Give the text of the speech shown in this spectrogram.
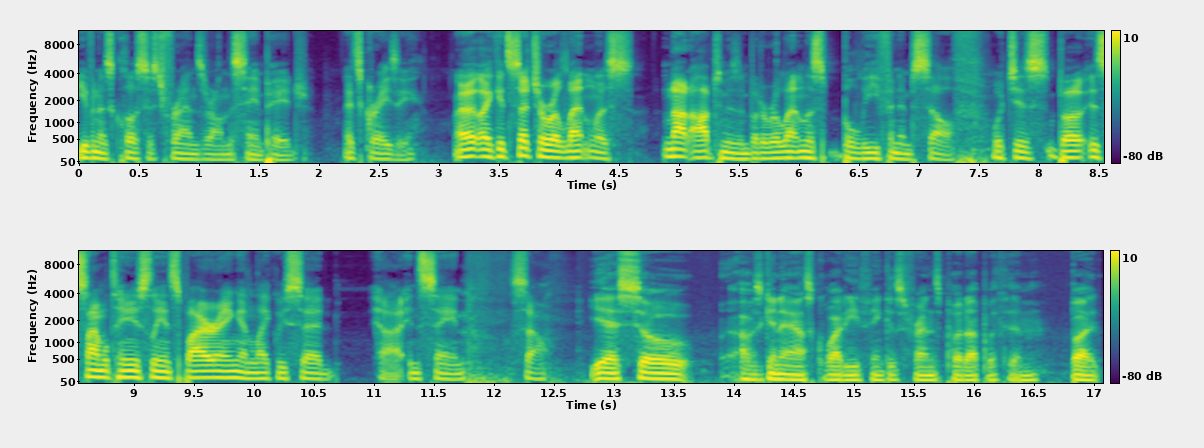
even his closest friends, are on the same page. It's crazy. Like it's such a relentless. Not optimism, but a relentless belief in himself, which is both is simultaneously inspiring and, like we said, uh, insane. So Yeah, so I was going to ask why do you think his friends put up with him? But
